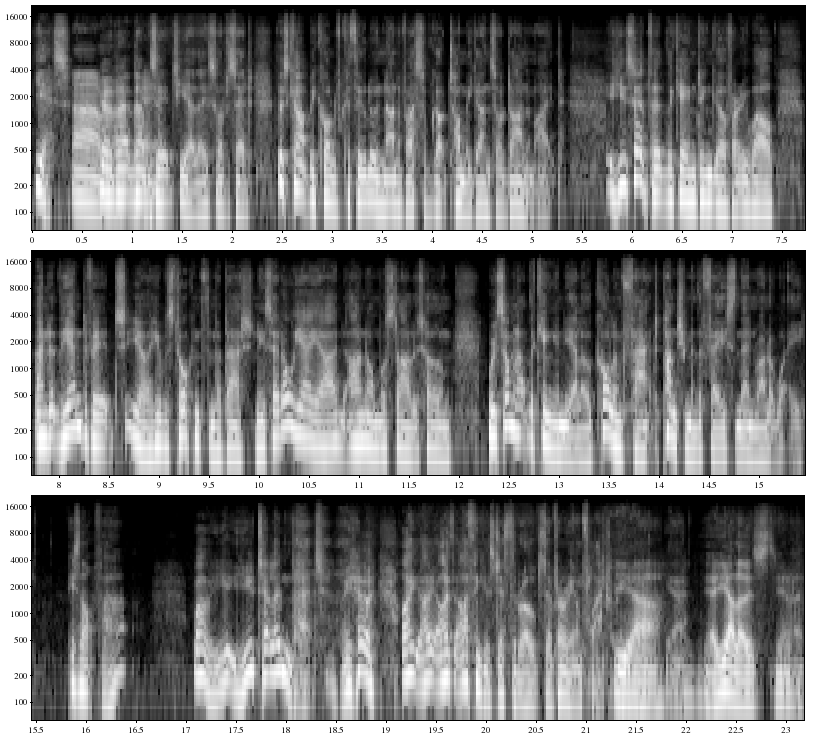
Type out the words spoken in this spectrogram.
yes, Ah, yeah, right. that, that Yeah, was yeah. it. Yeah, they sort of said, this can't be Call of Cthulhu. None of us have got Tommy guns or dynamite. He said that the game didn't go very well. And at the end of it, you know, he was talking to them about it and he said, oh, yeah, yeah, our, our normal style at home. We summon up the king in yellow, call him fat, punch him in the face, and then run away. he's not fat Well, you, you tell him that. I, I, I- I think it's just the robes. They're very unflattering. yeah Yeah. yeah yellow's you know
